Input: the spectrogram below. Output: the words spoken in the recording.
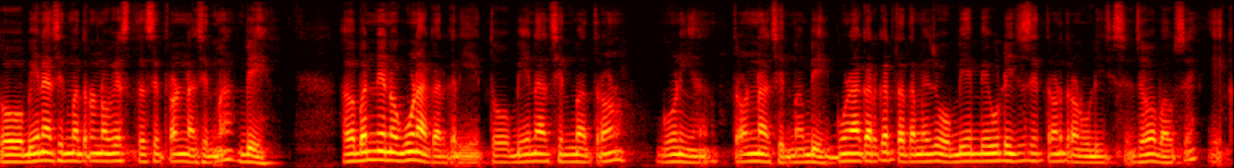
તો બેના છેદમાં ત્રણનો વ્યસ્ત થશે, ત્રણના છેદમાં બે. હવે બંનેનો ગુણાકાર કરીએ તો બેના છેદમાં ત્રણ ગુણ્યા ત્રણના છેદમાં બે. ગુણાકાર કરતાં તમે જુઓ, બે બે ઉડી જશે, ત્રણ ત્રણ ઉડી જશે. જવાબ આવશે એક.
